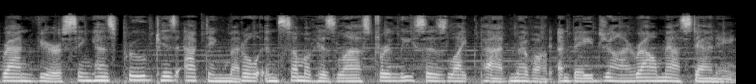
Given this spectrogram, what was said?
Ranveer Singh has proved his acting mettle in some of his last releases like Padmavat and Bajirao Mastani.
